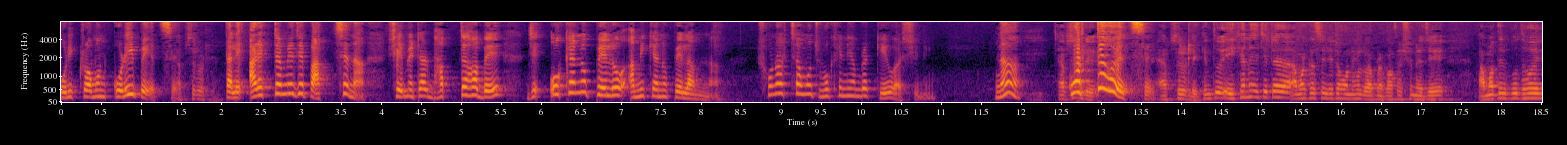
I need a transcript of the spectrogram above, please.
পরিক্রমণ করেই পেয়েছে। তাহলে আরেকটা মেয়ে যে পাচ্ছে না সেই মেয়েটার ভাবতে হবে যে ও কেন পেল আমি কেন পেলাম না? সোনার চামচ মুখে নিয়ে আমরা কেউ আসিনি। না? করতে হয়েছে। অ্যাবসলিউটলি কিন্তু এইখানে যেটা আমার কাছে যেটা মনে হলো আপনার কথা শুনে যে আমাদের বোধহয়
